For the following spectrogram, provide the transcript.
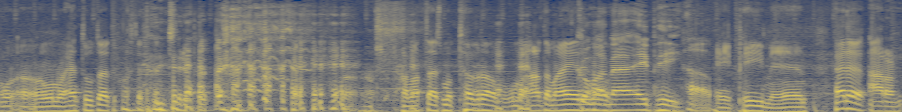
hún, hún var hendur út af þetta kortir Það vantaði smá töfra og kom Adam Æri Komaði með AP AP man. Herru, Aron,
